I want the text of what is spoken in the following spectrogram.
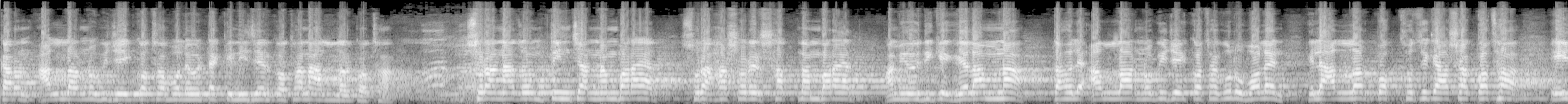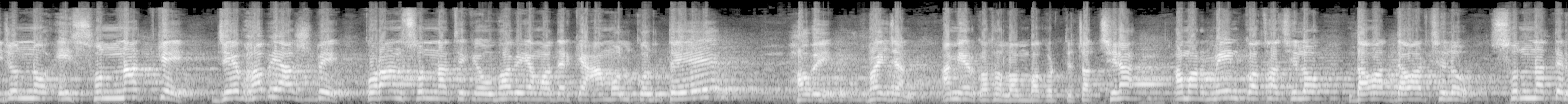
কারণ আল্লাহর নবী যেই কথা বলে ওটা কি নিজের কথা না আল্লাহর কথা? সূরা নাজম তিন চার নাম্বার আয়াত, সূরা হাসরের সাত নাম্বার আয়াত, আমি ওইদিকে গেলাম না। তাহলে আল্লাহর নবী যেই কথাগুলো বলেন, এলে আল্লাহর পক্ষ থেকে আসা কথা। এই জন্য এই সোননাথকে যেভাবে আসবে, কোরআন সন্না থেকে ওভাবে আমাদেরকে আমল করতে হবে। ভাইজান, আমি আর কথা লম্বা করতে চাচ্ছি না। আমার মেইন কথা ছিল, দাওয়াত দেওয়ার ছিল সুন্নাতের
